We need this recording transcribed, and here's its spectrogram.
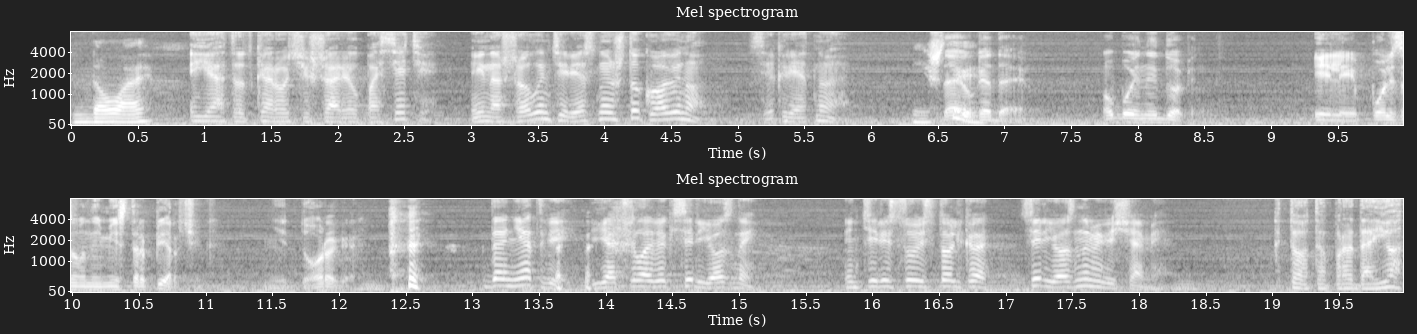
Давай. Я тут, короче, шарил по сети и нашел интересную штуковину. Секретную. Ишь Дай ты. угадаю. Убойный допинг. Или пользованный мистер Перчик. Недорого. Да нет, Ви, я человек серьезный. Интересуюсь только серьезными вещами. Кто-то продает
